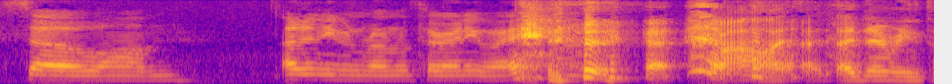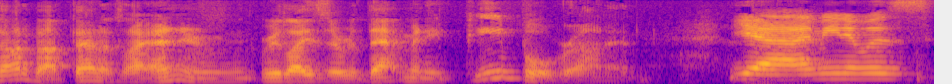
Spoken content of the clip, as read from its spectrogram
so um, I didn't even run with her anyway. wow, I, I- never even thought about that. I was like, I didn't even realize there were that many people running. yeah, I mean it was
